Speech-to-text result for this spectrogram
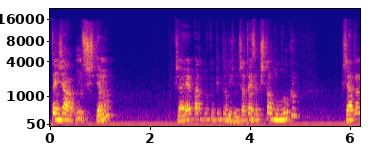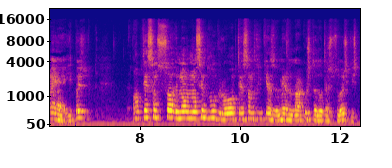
tens já um sistema já é parte do capitalismo. Já tens a questão do lucro, que já também é. E depois a obtenção só, não, não sendo lucro ou a obtenção de riqueza, mesmo à custa de outras pessoas, que isto,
